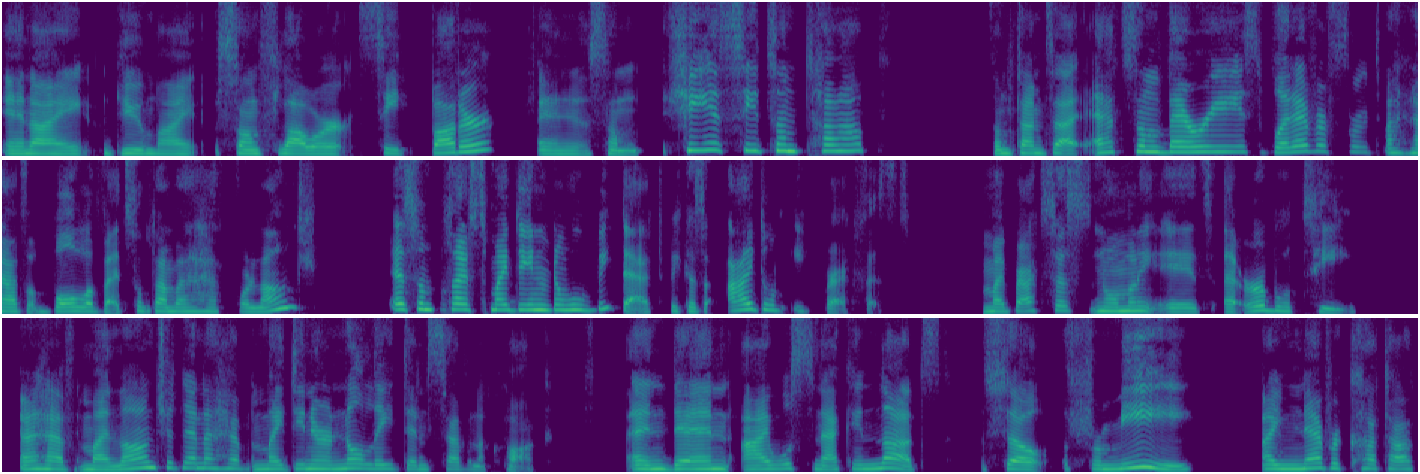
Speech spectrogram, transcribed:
And I do my sunflower seed butter and some chia seeds on top. Sometimes I add some berries, whatever fruit I have, a bowl of it. Sometimes I have for lunch. And sometimes my dinner will be that because I don't eat breakfast. My breakfast normally is a herbal tea. I have my lunch and then I have my dinner no late than seven o'clock. And then I will snack in nuts. So for me, I never cut out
